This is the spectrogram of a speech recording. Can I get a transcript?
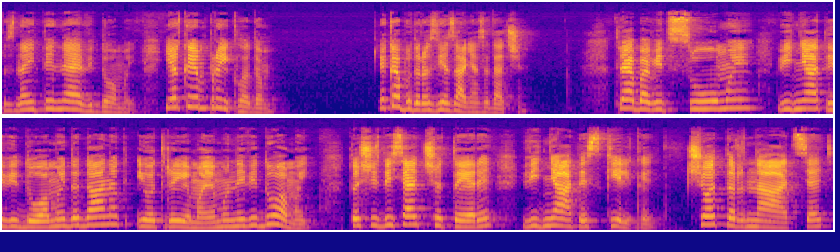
знайти невідомий. Яким прикладом? Яке буде розв'язання задачі? Треба від суми відняти відомий доданок і отримаємо невідомий. То 64 відняти скільки? 14.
